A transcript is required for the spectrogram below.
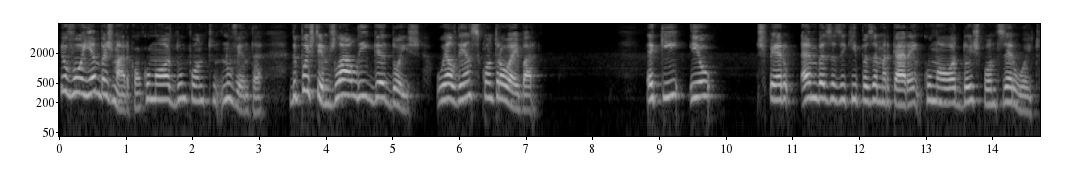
Eu vou e ambas marcam com uma odd de 1.90. Depois temos lá a Liga 2, o Eldense contra o Eibar. Aqui eu espero ambas as equipas a marcarem com uma odd 2.08.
